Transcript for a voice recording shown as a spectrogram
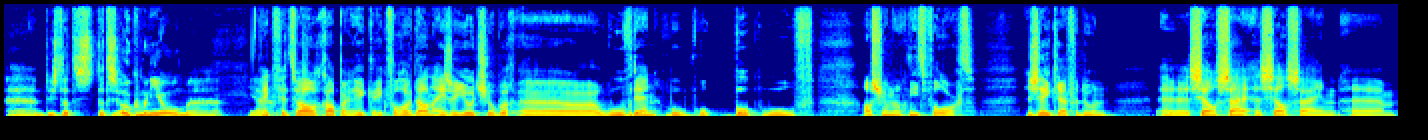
Uh, dus dat is, dat is ook een manier om... ja. Ik vind het wel grappig. Ik, ik volg dan eens een YouTuber, Wolfden, Bob Wolf. Als je hem nog niet volgt, zeker even doen. zelfs, zijn, zelfs zijn um,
